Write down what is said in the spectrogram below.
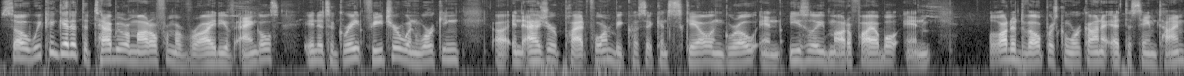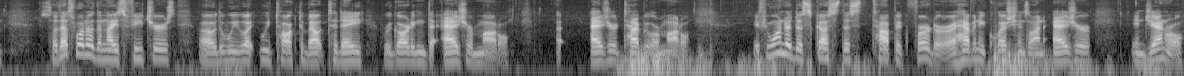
So we can get at the tabular model from a variety of angles and it's a great feature when working uh, in Azure platform because it can scale and grow and easily modifiable and a lot of developers can work on it at the same time. So that's one of the nice features uh, that we, we talked about today regarding the Azure model, uh, Azure tabular model. If you want to discuss this topic further or have any questions on Azure in general,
